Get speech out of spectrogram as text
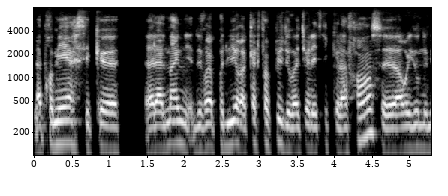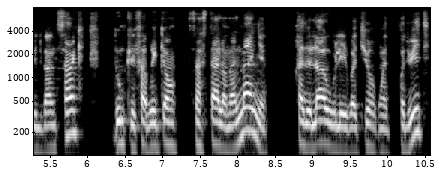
La première, c'est que euh, l'Allemagne devrait produire quatre fois plus de voitures électriques que la France euh, à horizon 2025. Donc les fabricants s'installent en Allemagne, près de là où les voitures vont être produites.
